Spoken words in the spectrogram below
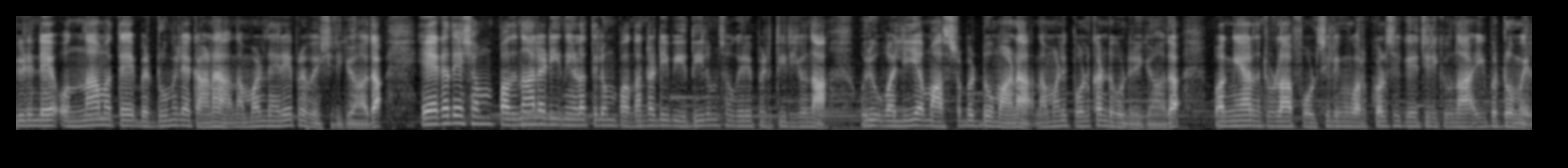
വീടിന്റെ ഒന്നാമത്തെ ബെഡ്റൂമിലേക്കാണ് നമ്മൾ നേരെ പ്രവേശിച്ചിരിക്കുന്നത് ഏകദേശം പതിനാലടി നീളത്തിലും പന്ത്രണ്ടടി വീതിയിലും സൗകര്യപ്പെടുത്തിയിരിക്കുന്ന ഒരു വലിയ മാസ്റ്റർ ബെഡ്റൂമാണ് നമ്മളിപ്പോൾ കണ്ടുകൊണ്ടിരിക്കുന്നത് ഭംഗിയാർന്നിട്ടുള്ള ഫോൾ സീലിംഗ് വർക്കുകൾ സ്വീകരിച്ചിരിക്കുന്ന ഈ ബെഡ്റൂമിൽ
